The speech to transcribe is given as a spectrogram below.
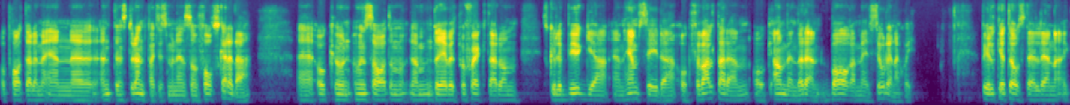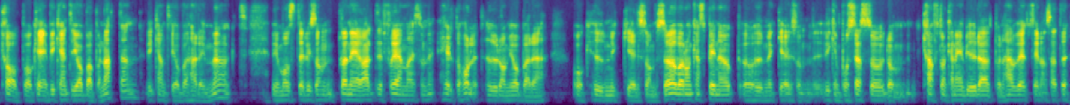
och pratade med en, inte en student faktiskt, men en som forskade där. Och hon, hon sa att de, de drev ett projekt där de skulle bygga en hemsida och förvalta den och använda den bara med solenergi. Vilket då ställde en krav på, okej, okay, vi kan inte jobba på natten, vi kan inte jobba när det är mörkt. Vi måste liksom planera, det förändra liksom helt och hållet hur de jobbade och hur mycket liksom, server de kan spinna upp och hur mycket, liksom, vilken processor de, kraft de kan erbjuda på den här webbsidan. Så att det är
